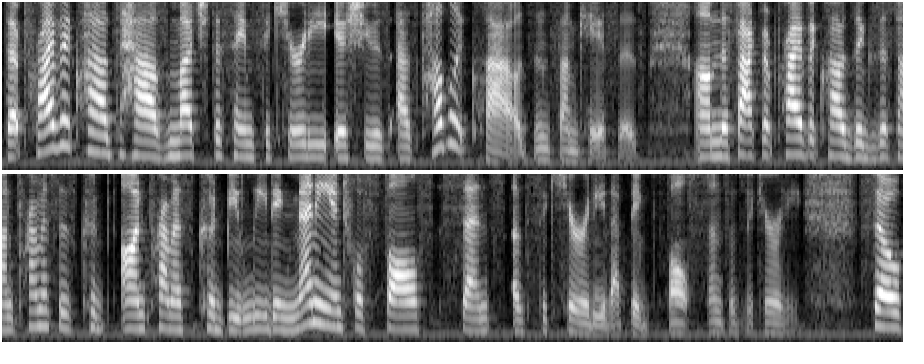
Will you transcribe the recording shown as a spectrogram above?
that private clouds have much the same security issues as public clouds in some cases. Um, the fact that private clouds exist on premises could on premise could be leading many into a false sense of security, that big false sense of security. So,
